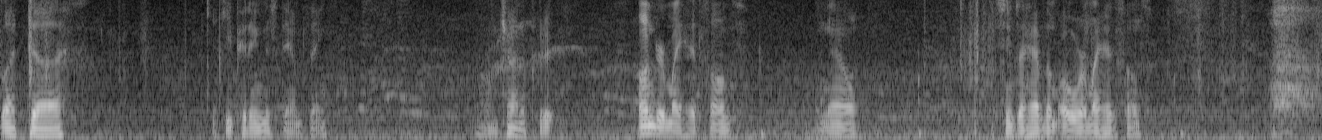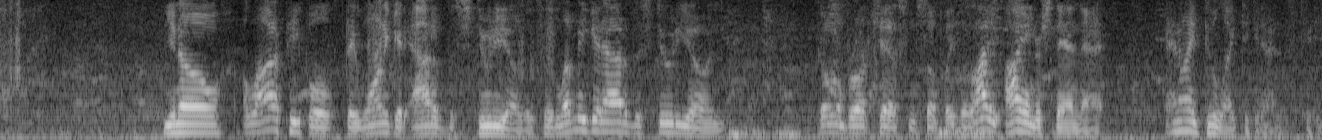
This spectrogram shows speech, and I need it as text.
But uh, I keep hitting this damn thing. I'm trying to put it under my headphones. And now it seems I have them over my headphones. You know, a lot of people they want to get out of the studio. They say, "Let me get out of the studio and go and broadcast from someplace." And I I understand that, and I do like to get out of the studio.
